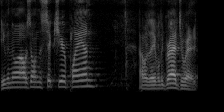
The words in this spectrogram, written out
Even though I was on the six year plan, I was able to graduate.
